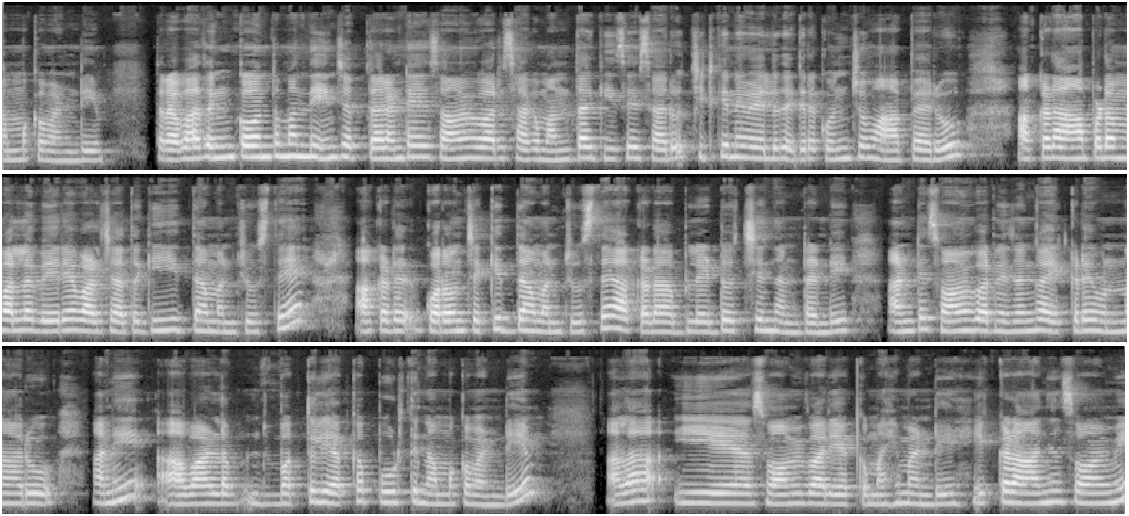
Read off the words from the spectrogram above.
నమ్మకం అండి. తర్వాత ఇంకొంతమంది ఏం చెప్తారంటే స్వామివారు సగం అంతా గీసేశారు చిటికిన వేలు దగ్గర కొంచెం ఆపారు. అక్కడ ఆపడం వల్ల వేరే వాళ్ళ చేత గీయిద్దామని చూస్తే అక్కడ కొరం చెక్కిద్దామని చూస్తే అక్కడ బ్లడ్ వచ్చిందంటండి. అంటే స్వామివారు నిజంగా ఇక్కడే ఉన్నారు అని వాళ్ళ భక్తుల యొక్క పూర్తి నమ్మకం అండి. అలా ఈ స్వామివారి యొక్క మహిమ అండి. ఇక్కడ ఆంజనేయ స్వామి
